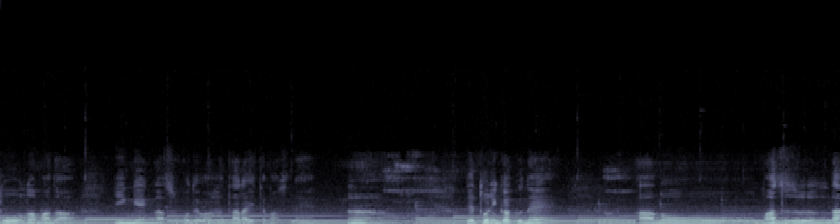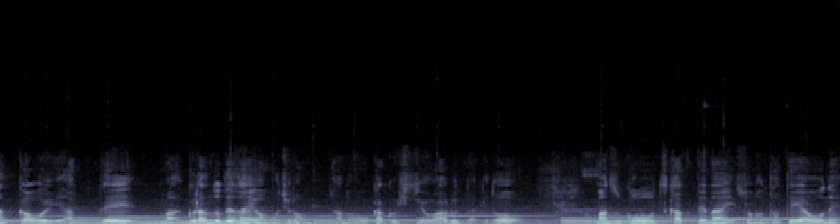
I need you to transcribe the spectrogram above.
当なまだ人間がそこでは働いてますね。うん、でとにかくねあのまず何かをやって、まあ、グランドデザインはもちろんあの書く必要はあるんだけどまずこう使ってないその建屋をね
